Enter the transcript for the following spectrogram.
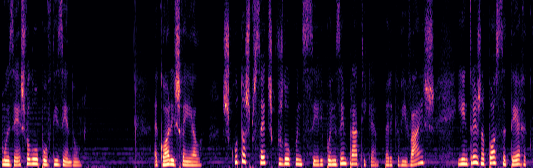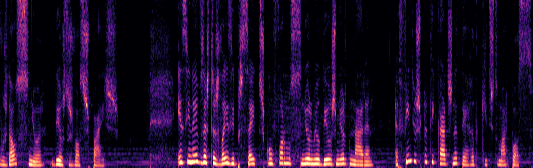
Moisés falou ao povo dizendo: Agora, Israel, escuta os preceitos que vos dou a conhecer e põe-nos em prática, para que vivais e entreis na posse da terra que vos dá o Senhor, Deus dos vossos pais. Ensinei-vos estas leis e preceitos conforme o Senhor meu Deus me ordenara, a fim de os praticardes na terra de que ides tomar posse.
